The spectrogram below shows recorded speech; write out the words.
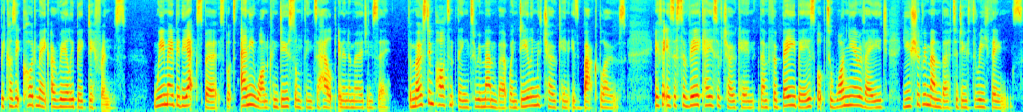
because it could make a really big difference. We may be the experts, but anyone can do something to help in an emergency. The most important thing to remember when dealing with choking is back blows. If it is a severe case of choking, then for babies up to one year of age, you should remember to do three things.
